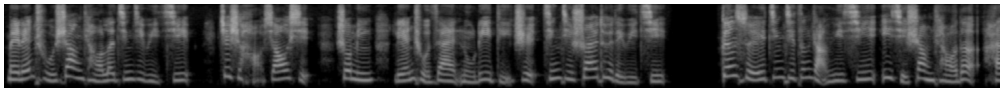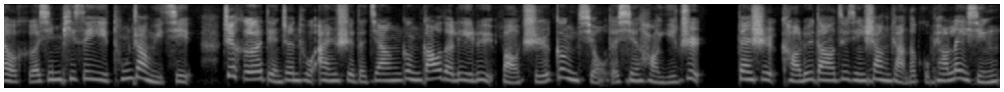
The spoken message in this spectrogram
美联储上调了经济预期，这是好消息，说明联储在努力抵制经济衰退的预期。跟随经济增长预期一起上调的，还有核心 PCE 通胀预期，这和点阵图暗示的将更高的利率保持更久的信号一致。但是，考虑到最近上涨的股票类型，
